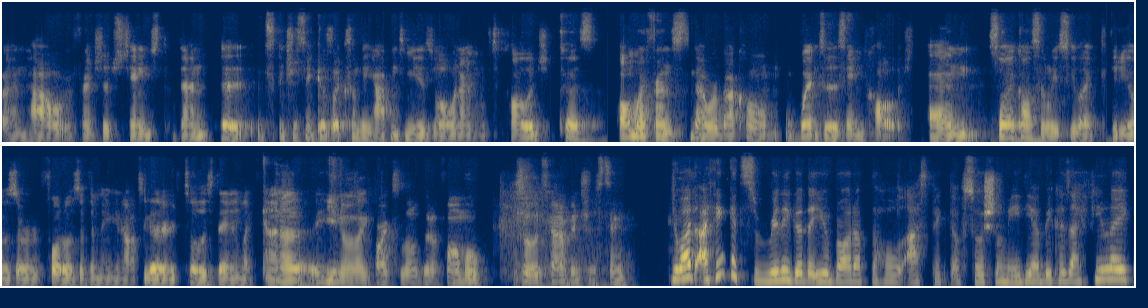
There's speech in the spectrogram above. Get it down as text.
and how your friendships changed then, uh, it's interesting because like something happened to me as well when I moved to college because all my friends that were back home went to the same college. And so I constantly see like videos or photos of them hanging out together till this day and like kind of, you know, like sparks a little bit of FOMO. So it's kind of interesting. What? I think it's really good that you brought up the whole aspect of social media because I feel like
